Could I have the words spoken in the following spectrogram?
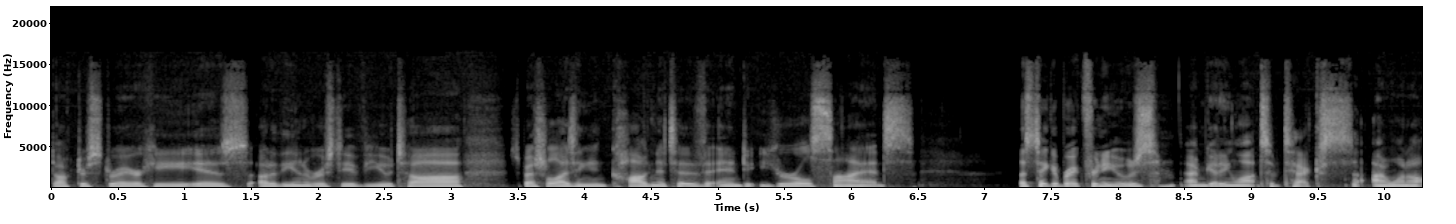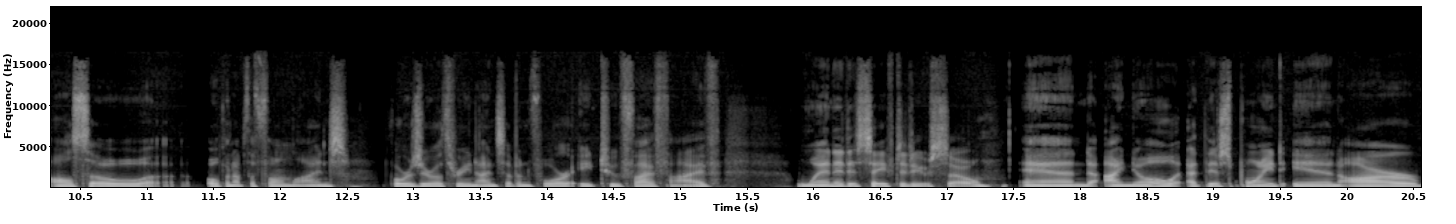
Dr. Strayer, he is out of the University of Utah, specializing in cognitive and neural science. Let's take a break for news. I'm getting lots of texts. I want to also open up the phone lines 403 974 8255 when it is safe to do so. And I know at this point in our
